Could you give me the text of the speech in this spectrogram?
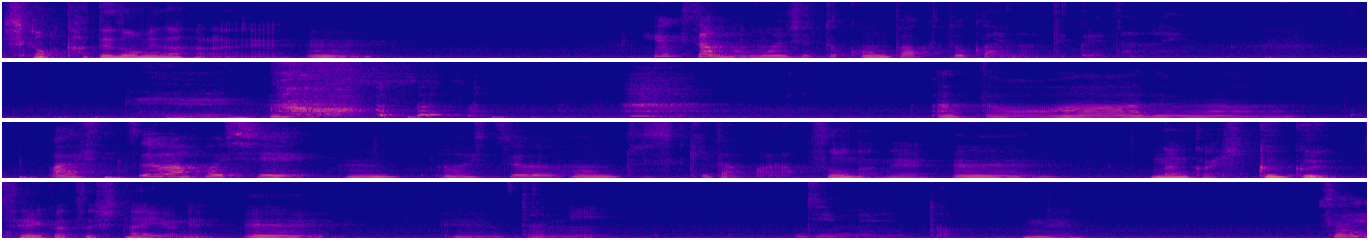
しかも縦止めだからね。うん。ゆきさんがもうちょっとコンパクト感になってくれたらいい。へえ あとはでも和室は欲しい。ん和室ほんと好きだから。そうだね。うん。なんか低く生活したいよね。うん。本当に。地面と。ね。それで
